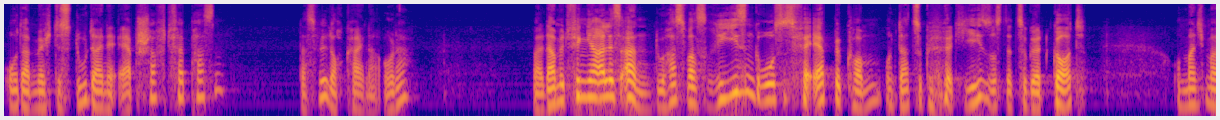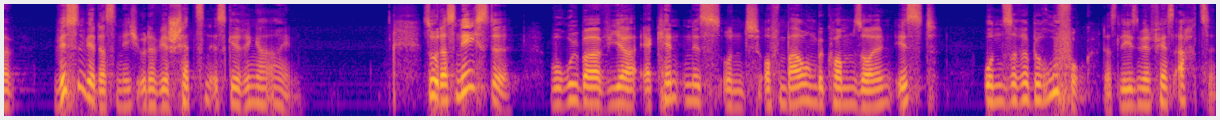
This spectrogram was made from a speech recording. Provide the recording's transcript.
Oder möchtest du deine Erbschaft verpassen? Das will doch keiner, oder? Weil damit fing ja alles an. Du hast was riesengroßes vererbt bekommen und dazu gehört Jesus, dazu gehört Gott. Und manchmal wissen wir das nicht oder wir schätzen es geringer ein. So, das nächste, worüber wir Erkenntnis und Offenbarung bekommen sollen, ist, unsere Berufung. Das lesen wir in Vers 18.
